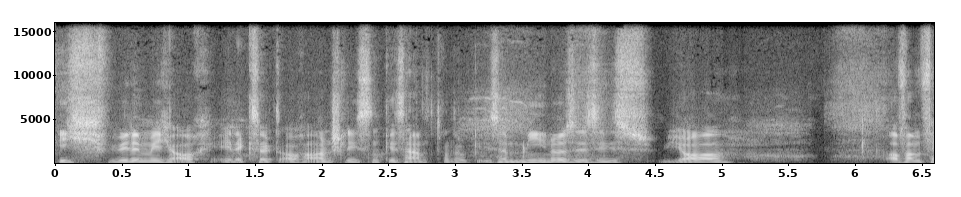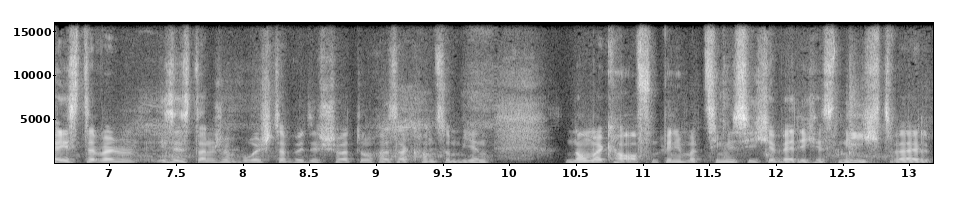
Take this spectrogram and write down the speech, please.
ich würde mich auch, ehrlich gesagt, auch anschließen. Gesamteindruck ist ein Minus. Es ist, ja, auf einem Festival ist es dann schon wurscht, da würde ich schon durchaus auch konsumieren. Nochmal kaufen bin ich mir ziemlich sicher, werde ich es nicht, weil,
